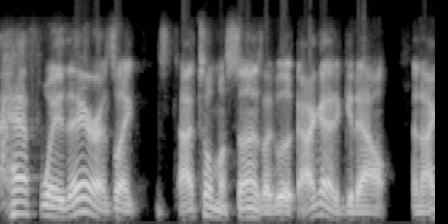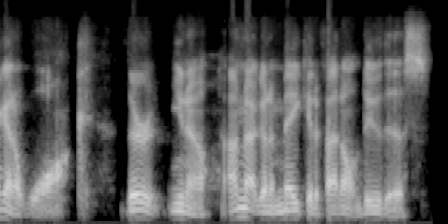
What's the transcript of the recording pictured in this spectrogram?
halfway there, I was like, I told my son, I was like, look, I got to get out and I got to walk. There, you know, I'm not going to make it if I don't do this.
